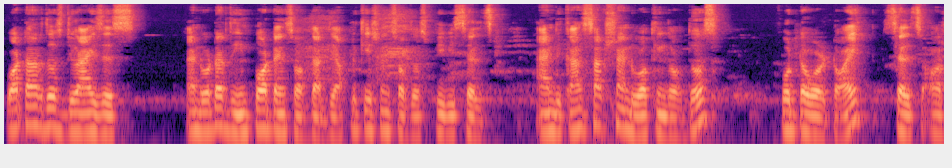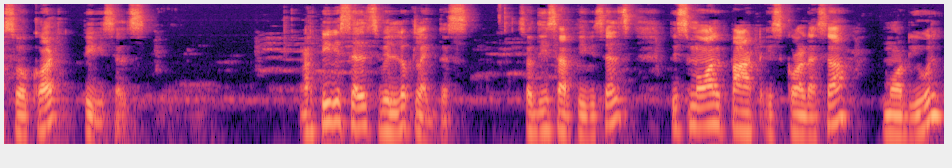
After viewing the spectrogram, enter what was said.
what are those devices and what are the importance of that the applications of those pv cells and the construction and working of those photovoltaic cells or so called pv cells. Our pv cells will look like this. So these are pv cells. The small part is called as a module.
